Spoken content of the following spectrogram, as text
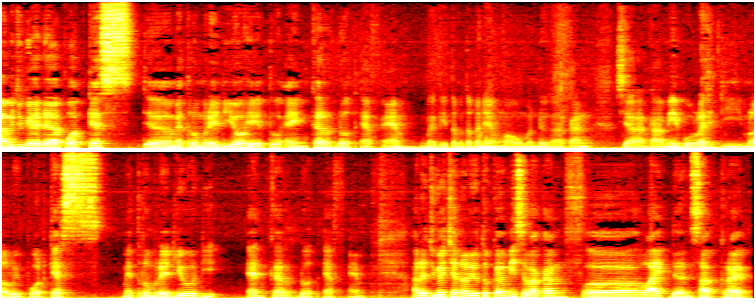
Kami juga ada podcast eh, Metrum Radio yaitu anchor.fm bagi teman-teman yang mau mendengarkan siaran kami boleh di melalui podcast Metrum Radio di anchor.fm. Ada juga channel YouTube kami silakan eh, like dan subscribe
